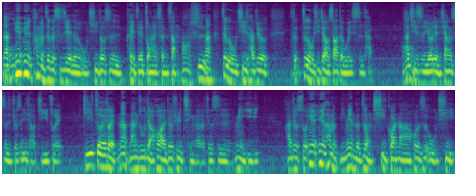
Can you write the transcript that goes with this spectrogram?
那因为因为他们这个世界的武器都是可以直接装在身上哦，是。那这个武器，它就这这个武器叫沙德维斯坦，它其实有点像是就是一条脊椎，脊椎。对，那男主角后来就去请了就是秘医，他就说，因为因为他们里面的这种器官啊，或者是武器，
